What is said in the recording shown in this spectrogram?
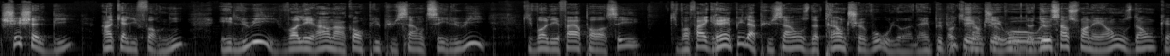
chez Shelby, en Californie, et lui va les rendre encore plus puissantes. C'est lui qui va les faire passer, qui va faire grimper la puissance de 30 chevaux, là, d'un peu plus de 30 chevaux, de 271 donc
